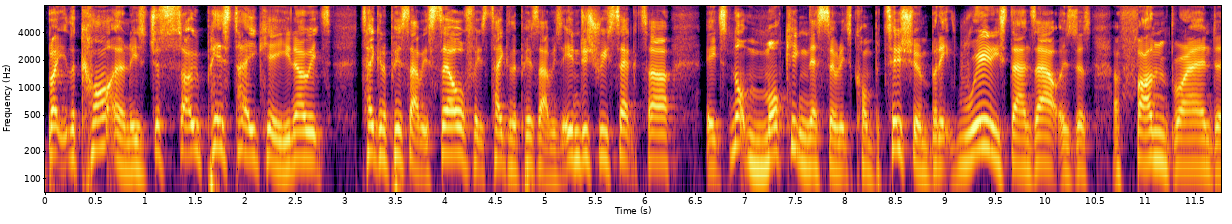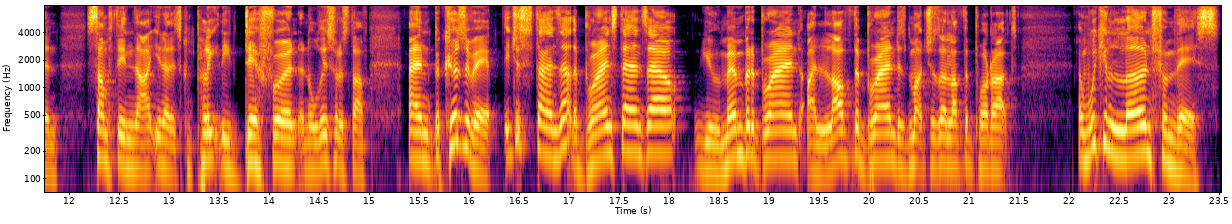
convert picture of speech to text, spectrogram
But the carton is just so piss takey. You know, it's taking a piss out of itself, it's taking the piss out of its industry sector. It's not mocking necessarily its competition, but it really stands out as just a fun brand and something that, you know, that's completely different and all this sort of stuff. And because of it, it just stands out. The brand stands out. You remember the brand. I love the brand as much as I love the product. And we can learn from this.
